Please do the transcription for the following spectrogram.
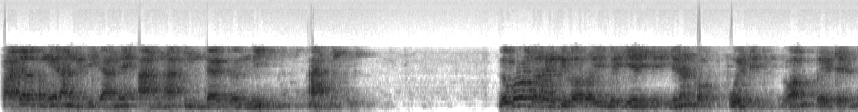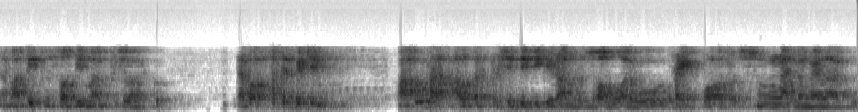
Padahal pangeran ngendikane anak indah doni ati. Lho kalau sering diloroi mbek iki, jenengan kok pede, luang pede, nama itu sesuatu yang bisa aku. Nah kok sakit pede? Aku ora tahu terbersih di pikiran terus Allah aku repot terus ngandung aku.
